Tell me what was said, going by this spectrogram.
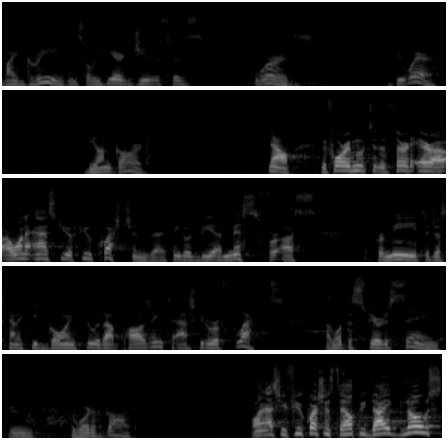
by greed. And so we hear Jesus' words Beware, be on guard. Now, before we move to the third era, I want to ask you a few questions. I think it would be amiss for us, for me, to just kind of keep going through without pausing, to ask you to reflect on what the Spirit is saying through the Word of God. I want to ask you a few questions to help you diagnose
